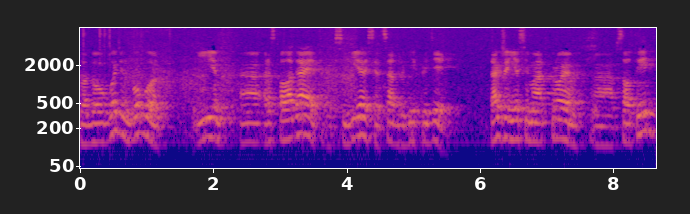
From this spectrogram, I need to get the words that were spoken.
благоугоден Богу и э, располагает к себе сердца других людей. Также, если мы откроем э, Псалтырь,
